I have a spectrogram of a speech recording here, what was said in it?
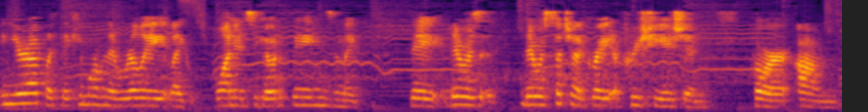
in Europe. Like they came over and they really like wanted to go to things, and like they there was there was such a great appreciation for um,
